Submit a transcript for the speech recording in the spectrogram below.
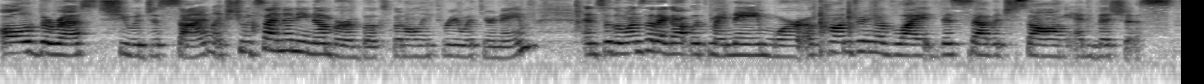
all of the rest she would just sign. Like, she would sign any number of books, but only three with your name. And so the ones that I got with my name were A Conjuring of Light, This Savage Song, and Vicious.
